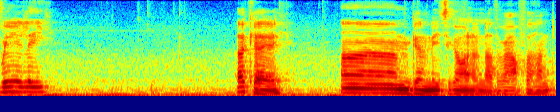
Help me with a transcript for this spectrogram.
Really? Okay. I'm gonna need to go on another alpha hunt.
